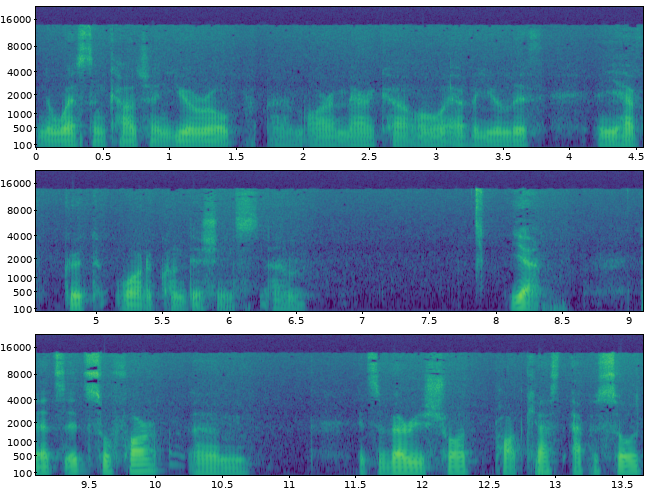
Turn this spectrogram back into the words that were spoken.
in the western culture in europe um, or america or wherever you live and you have good water conditions. Um, yeah, that's it so far. Um, it's a very short podcast episode,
